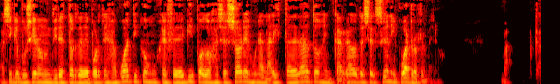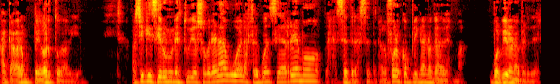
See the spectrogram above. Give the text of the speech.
así que pusieron un director de deportes acuáticos, un jefe de equipo, dos asesores, un analista de datos, encargados de sección y cuatro remeros. acabaron peor todavía. Así que hicieron un estudio sobre el agua, la frecuencia de remo, etcétera, etcétera. Lo fueron complicando cada vez más. Volvieron a perder.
